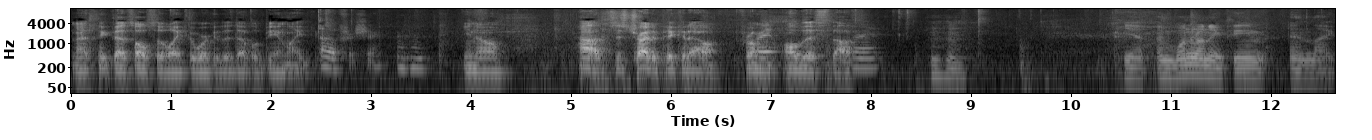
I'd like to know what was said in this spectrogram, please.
And I think that's also like the work of the devil being like, Oh, for sure. Mm-hmm. you know, ah, just try to pick it out from Right. all this stuff. Right. Mm-hmm. Yeah, and one running theme in like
